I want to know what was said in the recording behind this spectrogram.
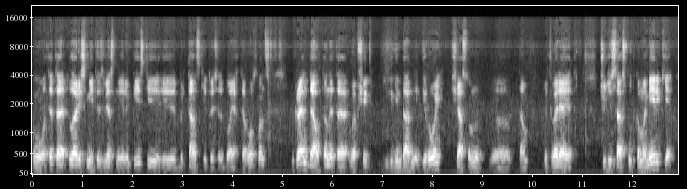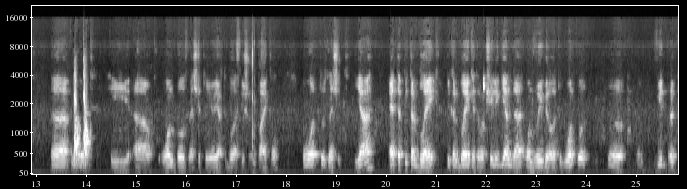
Вот. Это Ларри Смит, известный олимпийский и британский, то есть это была яхта Росландс. Грэнд Делтон – это вообще легендарный герой. Сейчас он э, там вытворяет чудеса с Кубком Америки. Э, вот. И э, он был, значит, у него яхта была Fisher Paykel. Вот, тут, значит, я. Это Питер Блейк. Питер Блейк – это вообще легенда. Он выиграл эту гонку. Э, Whitbread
